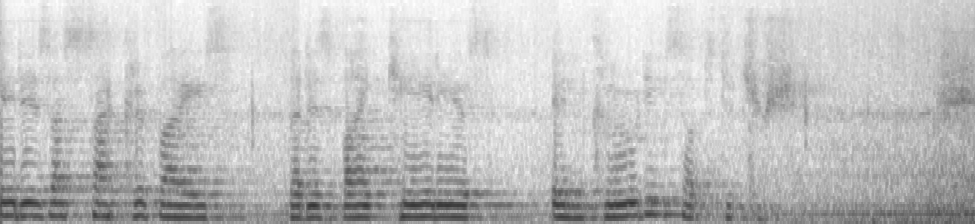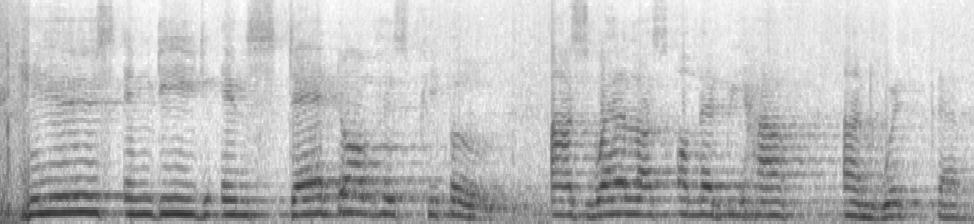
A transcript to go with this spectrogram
It is a sacrifice that is vicarious, including substitution. He is indeed instead of his people, as well as on their behalf and with them.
